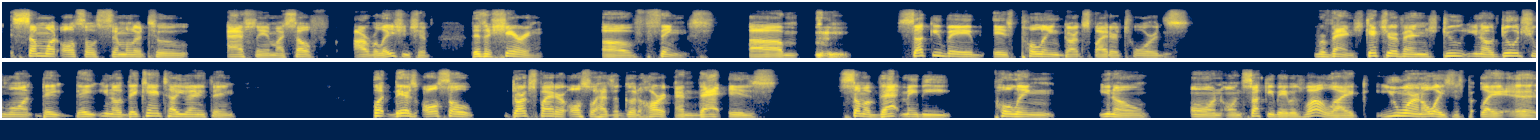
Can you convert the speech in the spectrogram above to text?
somewhat also similar to Ashley and myself, our relationship. There's a sharing of things. Um, Succubabe is pulling Dark Spider towards revenge. Get your revenge. Do you know? Do what you want. They they you know they can't tell you anything. But there's also Dark Spider also has a good heart, and that is some of that maybe pulling you know on on Succubabe as well. Like you weren't always just like uh,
